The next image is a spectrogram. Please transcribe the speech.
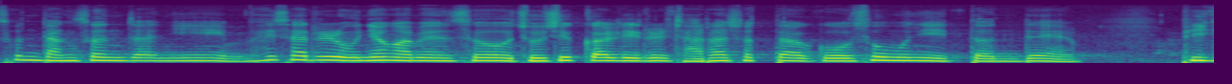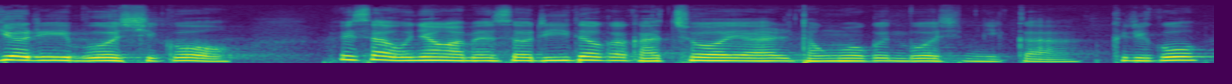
손 당선자님 회사를 운영하면서 조직 관리를 잘하셨다고 소문이 있던데 비결이 무엇이고 회사 운영하면서 리더가 갖추어야 할 덕목은 무엇입니까? 그리고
